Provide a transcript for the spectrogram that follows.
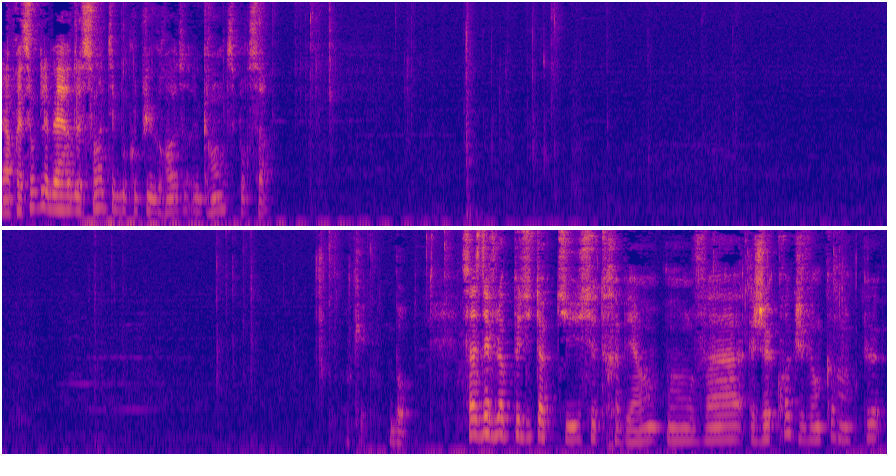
l'impression que les barrières de son étaient beaucoup plus grandes, pour ça. Ok, bon. Ça se développe petit à petit, c'est très bien. On va... Je crois que je vais encore un peu...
